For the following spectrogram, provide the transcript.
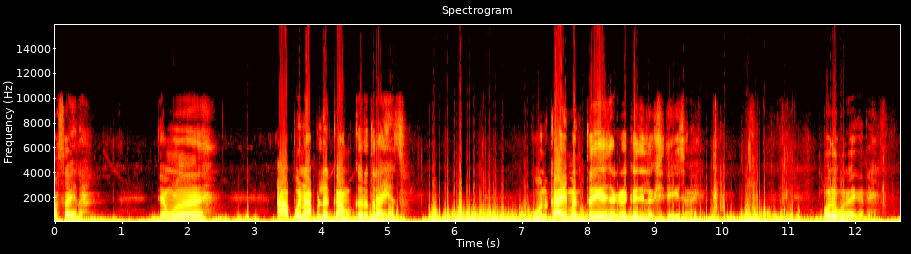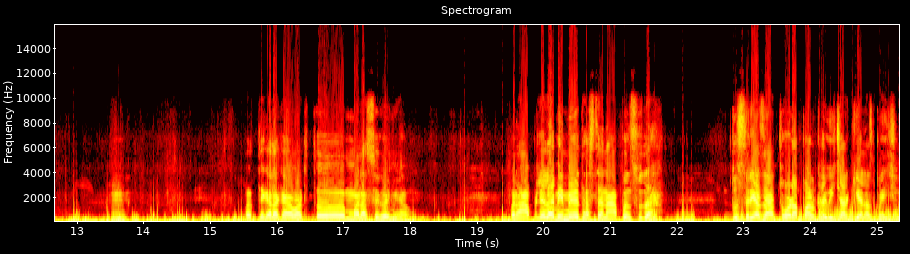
असं आहे ना? त्यामुळं आपण आपलं काम करत राहायचं. कोण काय म्हणतं याच्याकडे कधी लक्ष द्यायचं नाही. बरोबर आहे का नाही? प्रत्येकाला काय वाटतं मला सगळं मिळावं. पण आपल्याला बी मिळत असताना आपण सुद्धा दुसऱ्याचा थोडाफार काय विचार केलाच पाहिजे.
